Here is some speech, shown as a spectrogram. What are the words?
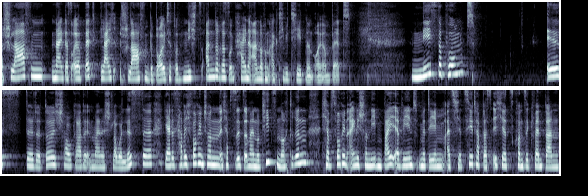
Schlafen, nein, dass euer Bett gleich Schlafen bedeutet und nichts anderes und keine anderen Aktivitäten in eurem Bett. Nächster Punkt ist ich schaue gerade in meine schlaue Liste. Ja, das habe ich vorhin schon, ich habe es jetzt in meinen Notizen noch drin. Ich habe es vorhin eigentlich schon nebenbei erwähnt mit dem, als ich erzählt habe, dass ich jetzt konsequent dann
